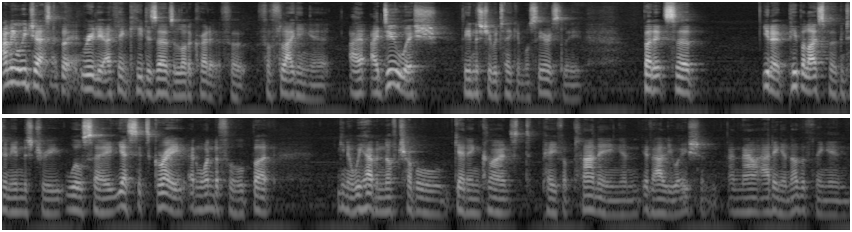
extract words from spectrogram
I mean, we jest, That's but really, I think he deserves a lot of credit for, for flagging it. I, I do wish the industry would take it more seriously, but it's a, you know, people I've spoken to in the industry will say, yes, it's great and wonderful, but, you know, we have enough trouble getting clients to pay for planning and evaluation, and now adding another thing in,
